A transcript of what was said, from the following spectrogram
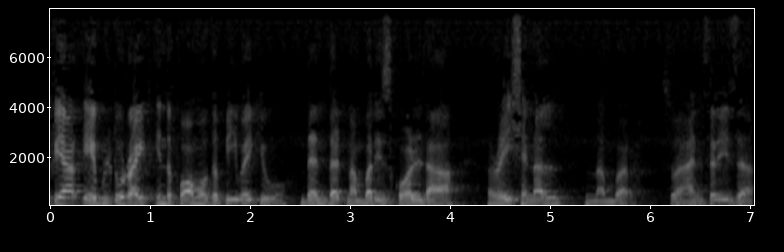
if we are able to write in the form of the P by Q then that number is called a rational number. So answer is a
